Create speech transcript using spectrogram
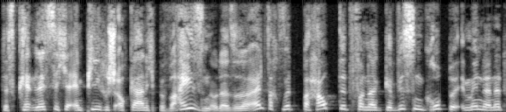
Das kann, lässt sich ja empirisch auch gar nicht beweisen oder so. Einfach wird behauptet von einer gewissen Gruppe im Internet,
